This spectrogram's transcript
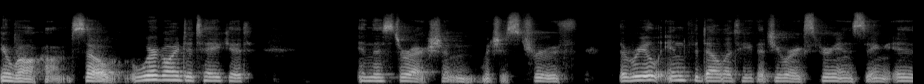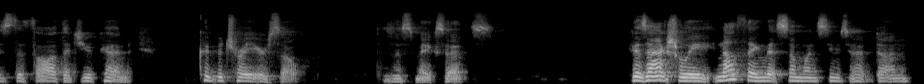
You're welcome. So we're going to take it in this direction, which is truth. The real infidelity that you are experiencing is the thought that you can could betray yourself. Does this make sense? Because actually, nothing that someone seems to have done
